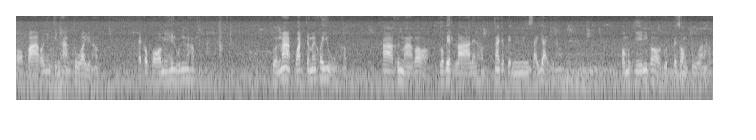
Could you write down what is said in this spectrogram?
ก็ปลาก็ยังกินห่างตัวอยู่นะครับ แต่ก็พอมีให้ลุ้นนะครับ ส่วนมากวัดจะไม่ค่อยอยู่นะครับ ถ้าขึ้นมาก็ตัวเบ็ดลาเลยนะครับ น่าจะเป็นมีไซส์ใหญ่นะครับพอเมื่อกี้นี่ก็หลุดไปสองตัวนะครับ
